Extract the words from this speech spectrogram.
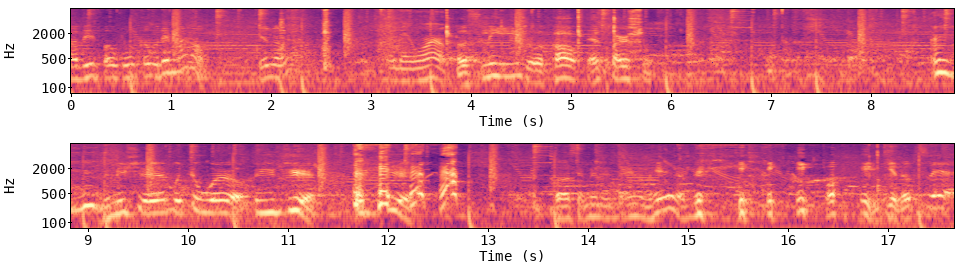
Cause these folks won't cover their mouth, you know. What they want. A sneeze or a cough, that's personal. Let me share it with the world. Eat it. Eat it. Bust him in his damn head. He'd get upset.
